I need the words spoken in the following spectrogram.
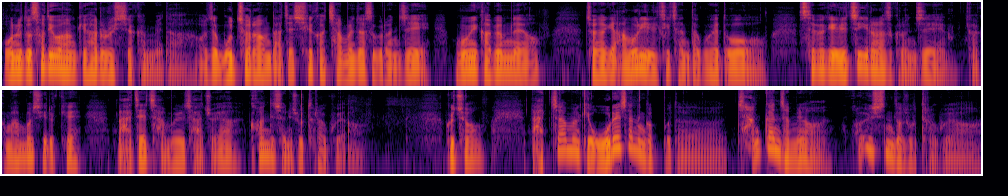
오늘도 서디와 함께 하루를 시작합니다. 어제 모처럼 낮에 실컷 잠을 자서 그런지 몸이 가볍네요. 저녁에 아무리 일찍 잔다고 해도 새벽에 일찍 일어나서 그런지 가끔 한 번씩 이렇게 낮에 잠을 자줘야 컨디션이 좋더라고요. 그렇죠. 낮잠을 이렇게 오래 자는 것보다 잠깐 자면 훨씬 더 좋더라고요.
